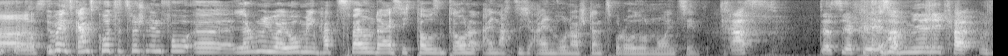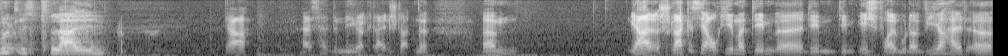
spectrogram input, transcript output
Land verlassen. Übrigens, ganz kurze Zwischeninfo: äh, Laramie, Wyoming hat 32.381 Einwohner, Stand 2019. Krass. Das ist ja für Also- Amerika wirklich klein. Ja, das ist halt eine mega Kleinstadt, ne? Ähm, ja, Schlag ist ja auch jemand, dem, äh, dem, dem ich vor allem oder wir halt äh,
